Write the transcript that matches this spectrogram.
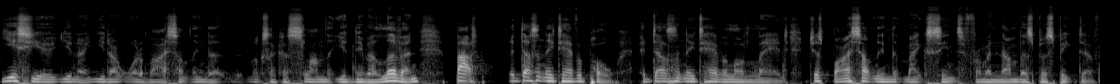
Yes, you you know you don't want to buy something that, that looks like a slum that you'd never live in, but it doesn't need to have a pool. It doesn't need to have a lot of land. Just buy something that makes sense from a numbers perspective.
